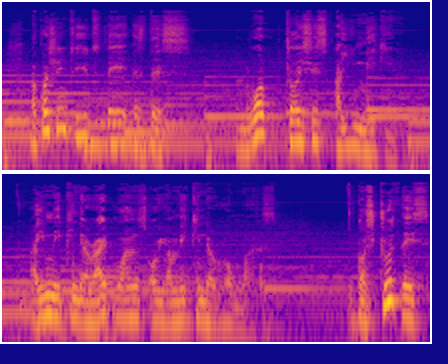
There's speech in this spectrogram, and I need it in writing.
My question to you today is this What choices are you making? Are you making the right ones or you are making the wrong ones? Because truth is,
